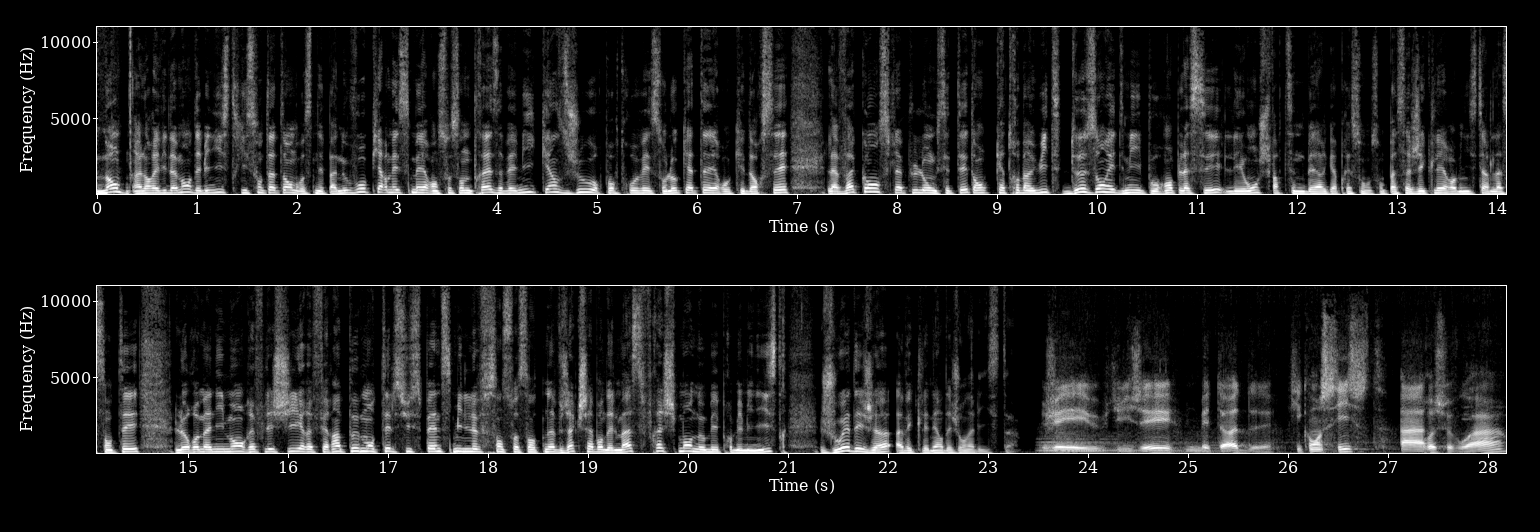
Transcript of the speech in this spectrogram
non. Alors évidemment, des ministres qui sont à attendre, ce n'est pas nouveau. Pierre Mesmer, en 73, avait mis 15 jours pour trouver son locataire au Quai d'Orsay. La vacance la plus longue, c'était en 88, deux ans et demi pour remplacer Léon Schwarzenberg après son, son passage éclair au ministère de la Santé. Le remaniement, réfléchir et faire un peu monter le suspense. 1969, Jacques Chaban-Delmas, fraîchement nommé Premier ministre, jouait déjà avec les nerfs des journalistes. J'ai utilisé une méthode qui consiste à recevoir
